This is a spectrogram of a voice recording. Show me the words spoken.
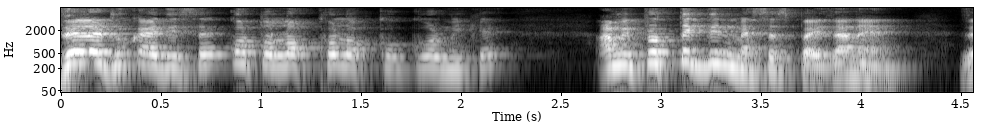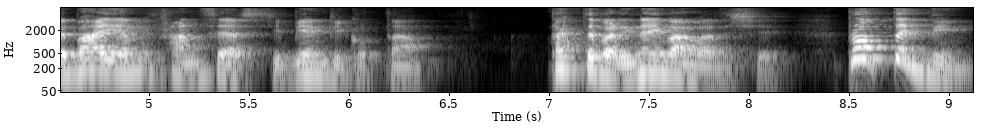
জেলে ঢুকাই দিছে, কত লক্ষ লক্ষ কর্মীকে। আমি প্রত্যেকদিন মেসেজ পাই, জানেন? যে, ভাই, আমি ফ্রান্সে আসছি বিএনপি করতাম। থাকতে পারি নাই বাংলাদেশে। প্রত্যেক দিন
